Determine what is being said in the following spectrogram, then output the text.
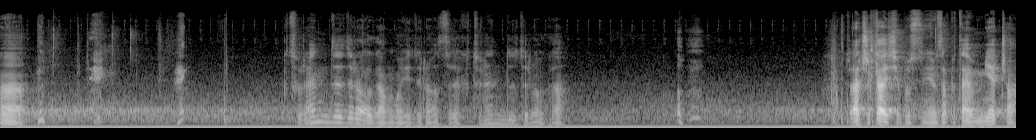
Ha. Którędy droga, moi drodzy? Którędy droga? A czekajcie, po prostu nie wiem, zapytałem miecza.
